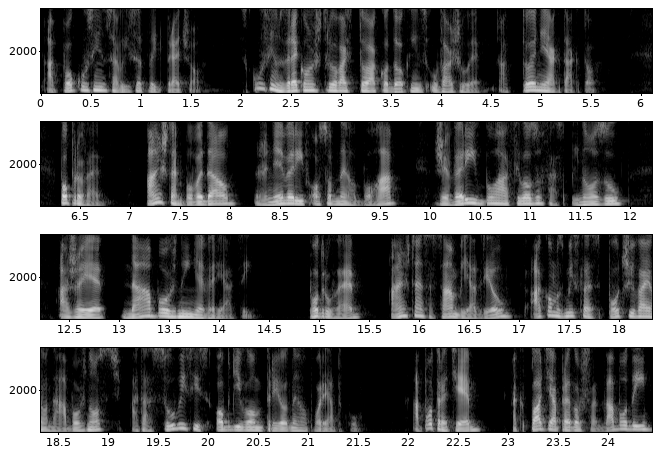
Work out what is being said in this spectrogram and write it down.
a pokúsim sa vysvetliť prečo. Skúsim zrekonštruovať to, ako Dawkins uvažuje. A to je nejak takto. Poprvé, Einstein povedal, že neverí v osobného Boha, že verí v Boha filozofa Spinózu a že je nábožný neveriaci. Po druhé, Einstein sa sám vyjadril, v akom zmysle spočíva jeho nábožnosť a tá súvisí s obdivom prírodného poriadku. A po tretie, ak platia predošle dva body,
